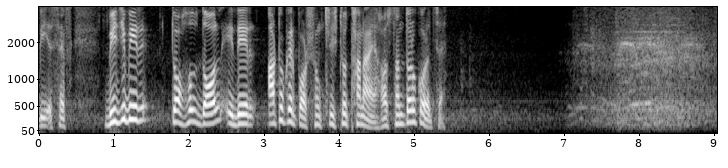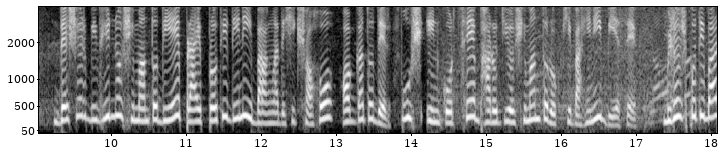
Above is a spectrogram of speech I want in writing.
বিএসএফ। বিজিবির টহল দল এদের আটকের পর সংশ্লিষ্ট থানায় হস্তান্তর করেছে। দেশের বিভিন্ন সীমান্ত দিয়ে প্রায় প্রতিদিনই বাংলাদেশি সহ অজ্ঞাতদের পুশ ইন করছে ভারতীয় সীমান্তরক্ষী বাহিনী বিএসএফ। বৃহস্পতিবার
